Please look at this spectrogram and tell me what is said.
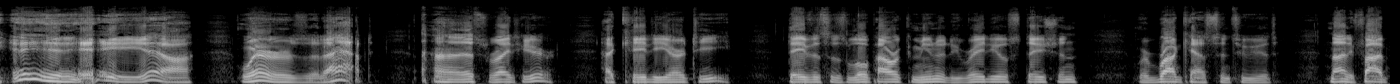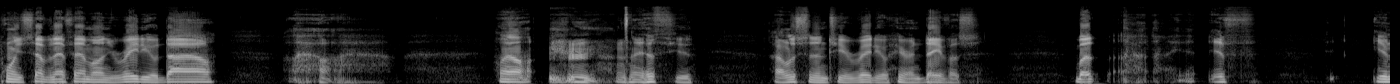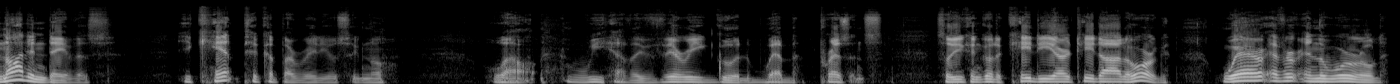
Hey, hey, yeah. Where's it at? It's right here at KDRT, Davis's low power community radio station. We're broadcasting to you at 95.7 FM on your radio dial. Well, if you are listening to your radio here in Davis, but if you're not in Davis, you can't pick up our radio signal. Well, we have a very good web presence. So you can go to kdrt.org wherever in the world,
